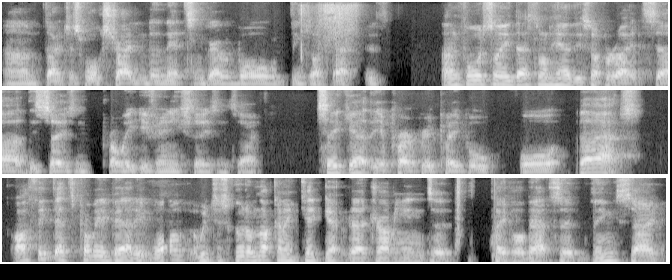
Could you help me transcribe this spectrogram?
Um, don't just walk straight into the nets and grab a ball and things like that. 'cause unfortunately, that's not how this operates uh, this season, probably if any season. So seek out the appropriate people for that. I think that's probably about it, Wog, which is good. I'm not going to keep get, uh, drumming into people about certain things. So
